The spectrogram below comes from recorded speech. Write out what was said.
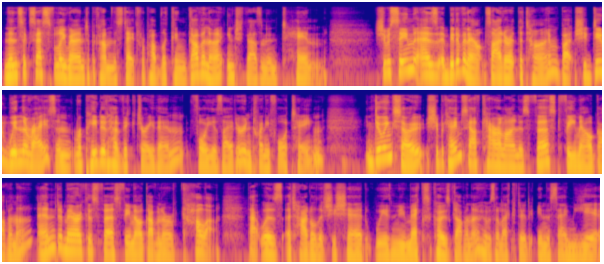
and then successfully ran to become the state's Republican governor in 2010. She was seen as a bit of an outsider at the time, but she did win the race and repeated her victory then, four years later in 2014. In doing so, she became South Carolina's first female governor and America's first female governor of colour. That was a title that she shared with New Mexico's governor, who was elected in the same year.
